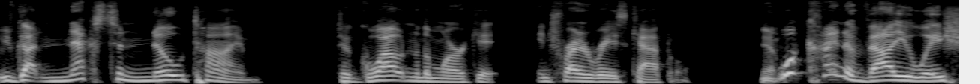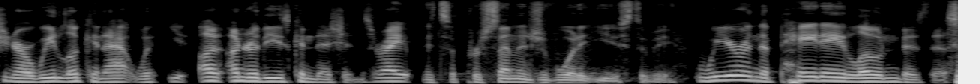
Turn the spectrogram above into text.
We've got next to no time to go out into the market and try to raise capital. Yep. What kind of valuation are we looking at with under these conditions, right? it's a percentage of what it used to be. We are in the payday loan business.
